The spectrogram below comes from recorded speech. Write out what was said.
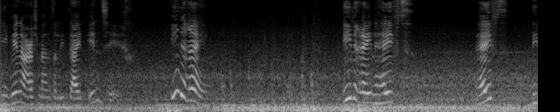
die winnaarsmentaliteit in zich. Iedereen. Iedereen heeft, heeft die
